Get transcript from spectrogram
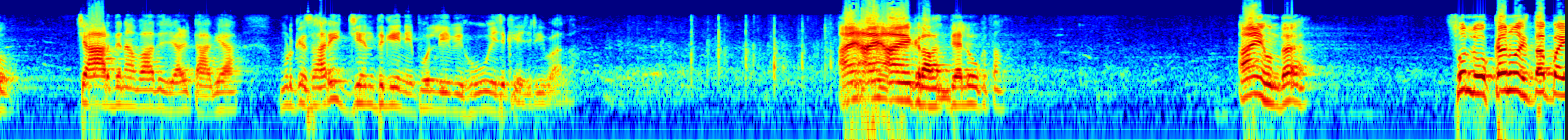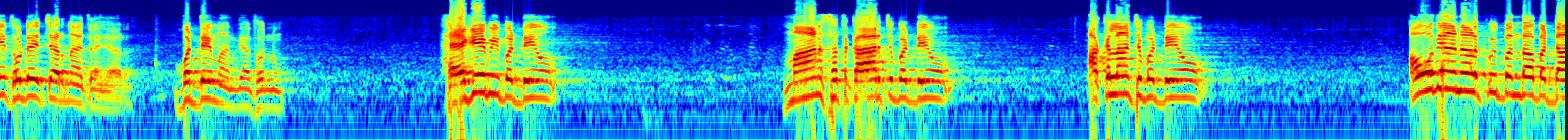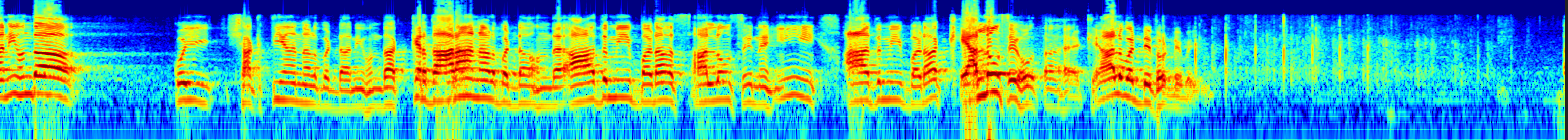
ਚਾਰ ਦਿਨਾਂ ਬਾਅਦ ਰਿਜ਼ਲਟ ਆ ਗਿਆ ਮੁੜ ਕੇ ਸਾਰੀ ਜ਼ਿੰਦਗੀ ਨਹੀਂ ਭੁੱਲੀ ਵੀ ਹੂ ਇਜ ਕੇਜਰੀਵਾਲ ਆਏ ਆਏ ਆਏ ਕਰਾ ਦਿੰਦੇ ਆ ਲੋਕ ਤਾਂ ਆਏ ਹੁੰਦਾ ਸੋ ਲੋਕਾਂ ਨੂੰ ਅਸੀਂ ਤਾਂ ਭਾਈ ਤੁਹਾਡੇ ਚਰਨਾਂ ਚ ਯਾਰ ਵੱਡੇ ਮੰਨਦੇ ਆ ਤੁਹਾਨੂੰ ਹੈਗੇ ਵੀ ਵੱਡੇ ਹੋ ਮਾਨ ਸਤਕਾਰ ਚ ਵੱਡੇ ਹੋ ਅਕਲਾਂ ਚ ਵੱਡੇ ਹੋ ਅਹੁਦਿਆਂ ਨਾਲ ਕੋਈ ਬੰਦਾ ਵੱਡਾ ਨਹੀਂ ਹੁੰਦਾ, ਕੋਈ ਸ਼ਕਤੀਆਂ ਨਾਲ ਵੱਡਾ ਨਹੀਂ ਹੁੰਦਾ, ਕਿਰਦਾਰਾਂ ਨਾਲ ਵੱਡਾ ਹੁੰਦਾ। ਆਦਮੀ ਬੜਾ ਸਾਲੋਂ ਸੇ ਨਹੀਂ, ਆਦਮੀ ਬੜਾ ਖਿਆਲੋਂ ਸੇ ਹੋਤਾ ਹੈ। ਖਿਆਲ ਵੱਡੇ ਤੁਹਾਡੇ ਬਈ।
